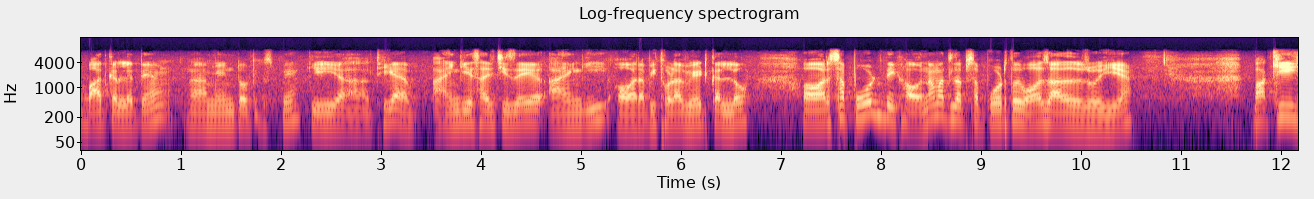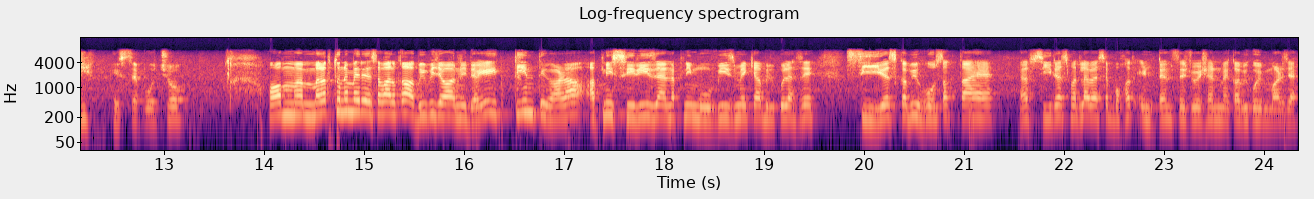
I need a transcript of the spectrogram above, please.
बात कर लेते हैं मेन टॉपिक्स पे कि ठीक है आएँगी ये सारी चीज़ें आएँगी और अभी थोड़ा वेट कर लो और सपोर्ट दिखाओ ना मतलब सपोर्ट तो बहुत ज़्यादा ज़रूरी है। बाकी इससे पूछो। और मतलब तूने मेरे सवाल का अभी भी जवाब नहीं दिया कि तीन तिगाड़ा अपनी सीरीज़ एंड अपनी मूवीज़ में क्या बिल्कुल ऐसे सीरियस कभी हो सकता है? अब सीरियस मतलब ऐसे बहुत इंटेंस सिचुएशन में कभी कोई मर जाए,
